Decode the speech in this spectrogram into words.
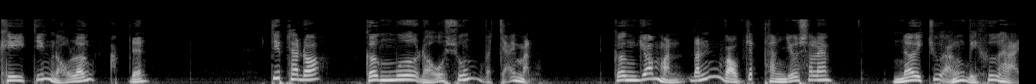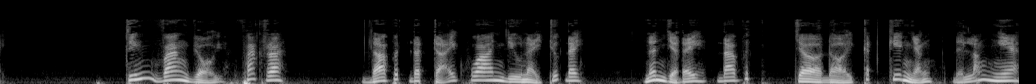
khi tiếng nổ lớn ập đến. Tiếp theo đó, cơn mưa đổ xuống và chảy mạnh. Cơn gió mạnh đánh vào chất thành Jerusalem, nơi trú ẩn bị hư hại. Tiếng vang dội phát ra. David đã trải qua điều này trước đây, nên giờ đây David chờ đợi cách kiên nhẫn để lắng nghe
